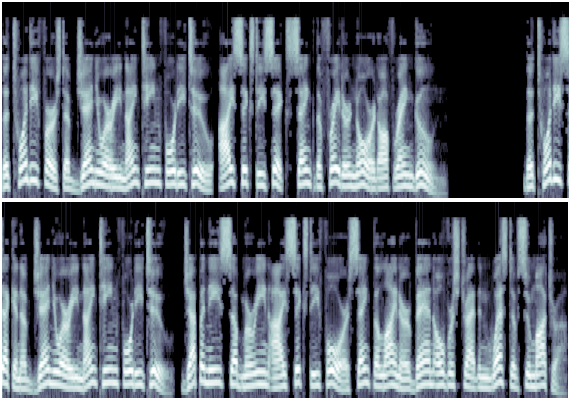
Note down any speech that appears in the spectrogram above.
The 21st of January 1942, I-66 sank the freighter Nord off Rangoon. The 22nd of January 1942, Japanese submarine I-64 sank the liner Van Overstraten west of Sumatra.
